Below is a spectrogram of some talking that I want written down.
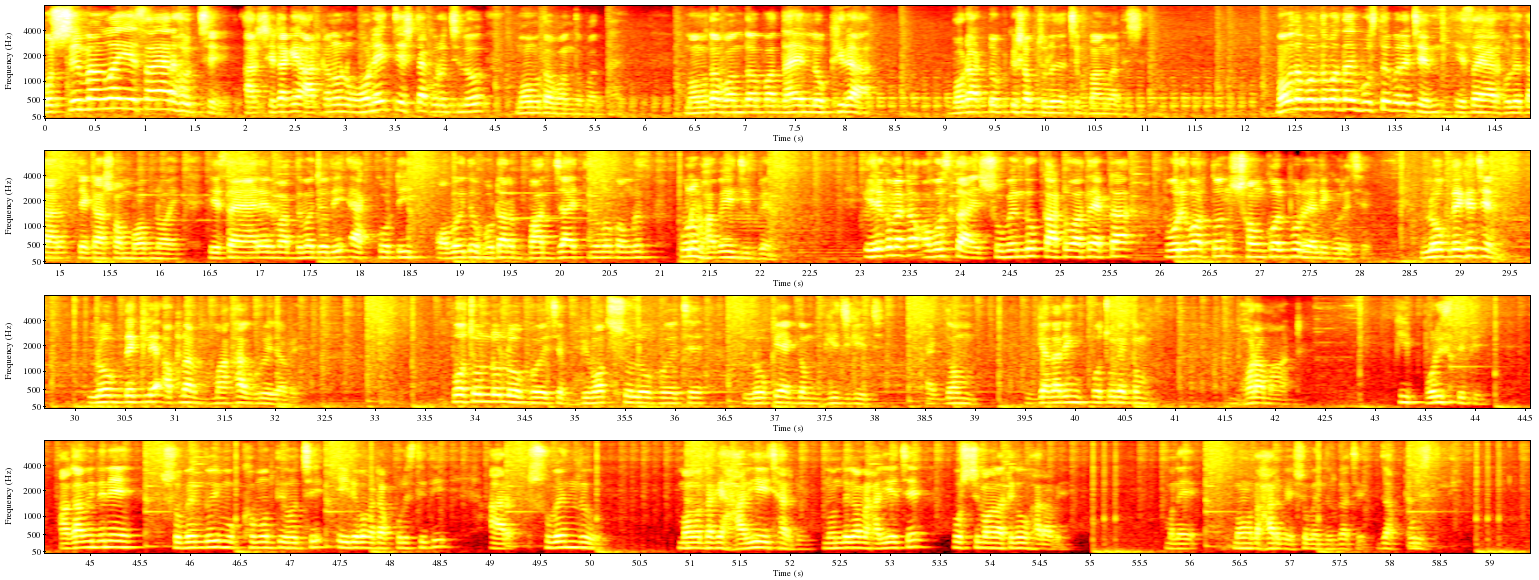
পশ্চিমবাংলায় এসআইআর হচ্ছে, আর সেটাকে আটকানোর অনেক চেষ্টা করেছিল মমতা বন্দ্যোপাধ্যায়। মমতা বন্দ্যোপাধ্যায়ের লক্ষ্মীরা বর্ডার টপকে সব চলে যাচ্ছে বাংলাদেশে। মমতা বন্দ্যোপাধ্যায় বুঝতে পেরেছেন এসআইআর হলে তার টেকা সম্ভব নয়। এসআইআর এর মাধ্যমে যদি এক কোটি অবৈধ ভোটার বাদ যায়, তৃণমূল কংগ্রেস কোনোভাবেই জিতবে না। এরকম একটা অবস্থায় শুভেন্দু কাটোয়াতে একটা পরিবর্তন সংকল্প র্যালি করেছে। লোক দেখেছেন? লোক দেখলে আপনার মাথা ঘুরে যাবে। প্রচণ্ড লোক হয়েছে, বিভৎস লোক হয়েছে, লোকে একদম গিজগিজ, একদম গ্যাদারিং প্রচুর, একদম ভরা মাঠ। কি পরিস্থিতি। আগামী দিনে শুভেন্দুই মুখ্যমন্ত্রী হচ্ছে এইরকম একটা পরিস্থিতি। আর শুভেন্দু মমতাকে হারিয়েই ছাড়বে, নন্দীগ্রামে হারিয়েছে, পশ্চিমবাংলা থেকেও হারাবে। মানে মমতা হারবে শুভেন্দুর কাছে যা পরিস্থিতি।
